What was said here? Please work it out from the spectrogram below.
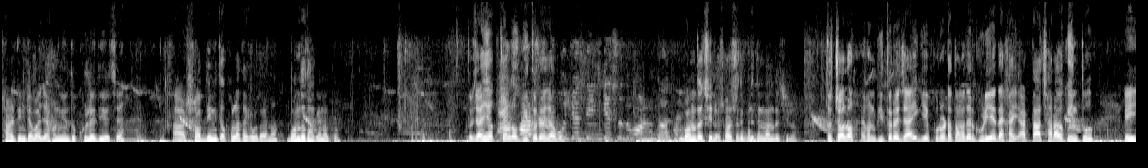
সাড়ে তিনটে বাজে এখন কিন্তু খুলে দিয়েছে। আর সব দিনই তো খোলা থাকে বোধ না? বন্ধ থাকে না তো? তো যাই হোক চলো ভিতরে যাব। বন্ধ ছিল সরস্বতী পুজোর দিন বন্ধ ছিল। তো চলো এখন ভিতরে যাই গিয়ে পুরোটা তোমাদের ঘুরিয়ে দেখাই। আর তাছাড়াও কিন্তু এই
